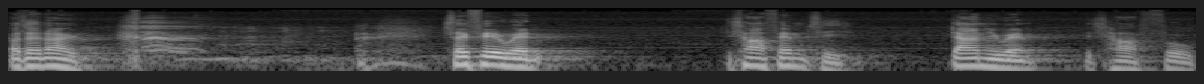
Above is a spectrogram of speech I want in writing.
I don't know. Sophia went, it's half empty. Daniel went, it's half full.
